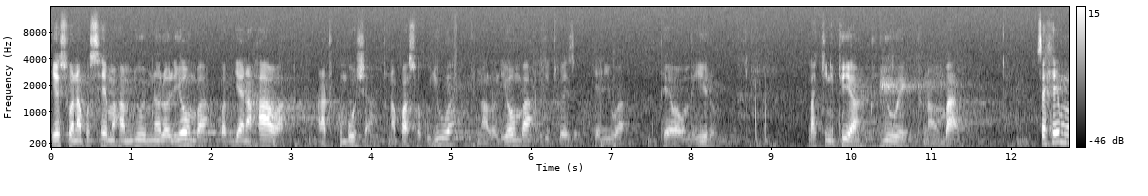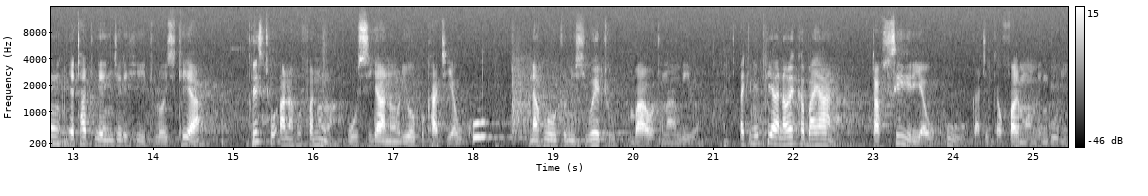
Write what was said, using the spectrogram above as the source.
Yesu anaposema hamjui mnaloliomba kwa vijana hawa, anatukumbusha tunapaswa kujua tunaloliomba ili tuweze kujaliwa kupewa ombi hilo, lakini pia tujue tunaombaje. Sehemu ya tatu ya injili hii tulioisikia, Kristo anafafanua uhusiano uliopo kati ya ukuu na huo utumishi wetu ambao tunaambiwa, lakini pia anaweka bayana tafsiri ya ukuu katika ufalme wa mbinguni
